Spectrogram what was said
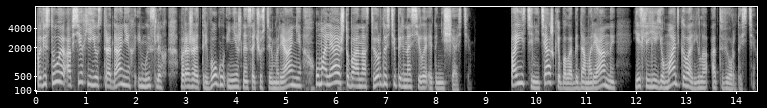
повествуя о всех ее страданиях и мыслях, выражая тревогу и нежное сочувствие Марианне, умоляя, чтобы она с твердостью переносила это несчастье. Поистине тяжкой была беда Марианны, если ее мать говорила о твердости.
